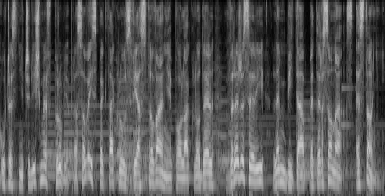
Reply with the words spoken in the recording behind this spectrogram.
uczestniczyliśmy w próbie prasowej spektaklu Zwiastowanie Pola Claudel w reżyserii Lembita Petersona z Estonii.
